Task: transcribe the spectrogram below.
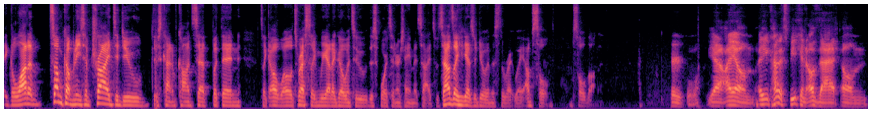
like a lot of some companies have tried to do this kind of concept, but then it's like, oh well, it's wrestling. We got to go into the sports entertainment side. So it sounds like you guys are doing this the right way. I'm sold. I'm sold on it. Very cool. Yeah, I um, kind of speaking of that, um,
